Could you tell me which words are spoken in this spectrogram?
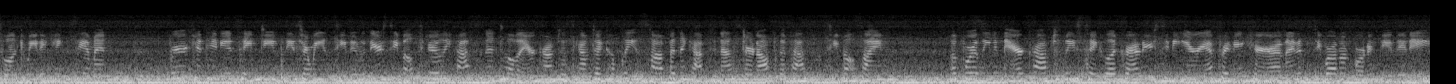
Flight 1 King Salmon. For your continued safety, please remain seated with your seatbelt securely fastened until the aircraft has come to a complete stop and the captain has turned off the fasten seatbelt sign. Before leaving the aircraft, please take a look around your seating area for any carry-on items you brought on board with you today.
